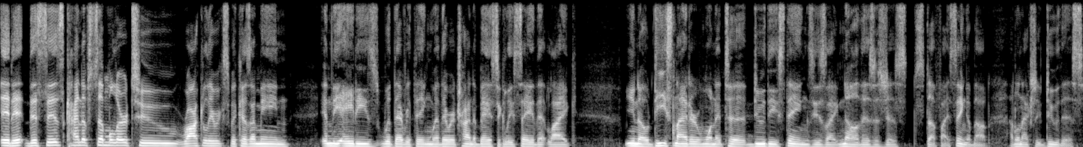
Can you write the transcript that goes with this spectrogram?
it, it this is kind of similar to rock lyrics because I mean, in the '80s with everything where they were trying to basically say that like. You know, Dee Snider wanted to do these things. He's like, no, this is just stuff I sing about. I don't actually do this.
